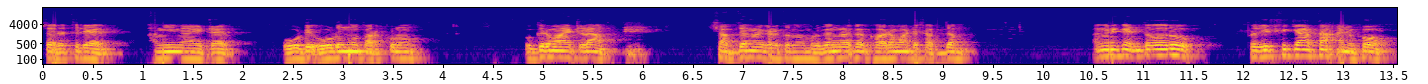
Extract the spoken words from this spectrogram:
സ്വരത്തിൽ അങ്ങിങ്ങായിട്ട് ഓടി ഓടുന്നു പറക്കുന്നു. ഉഗ്രമായിട്ടുള്ള ശബ്ദങ്ങൾ കേൾക്കുന്നു മൃഗങ്ങളൊക്കെ ഘോരമായിട്ട് ശബ്ദം. അങ്ങനെയൊക്കെ എന്തോ ഒരു പ്രതീക്ഷിക്കാത്ത അനുഭവം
